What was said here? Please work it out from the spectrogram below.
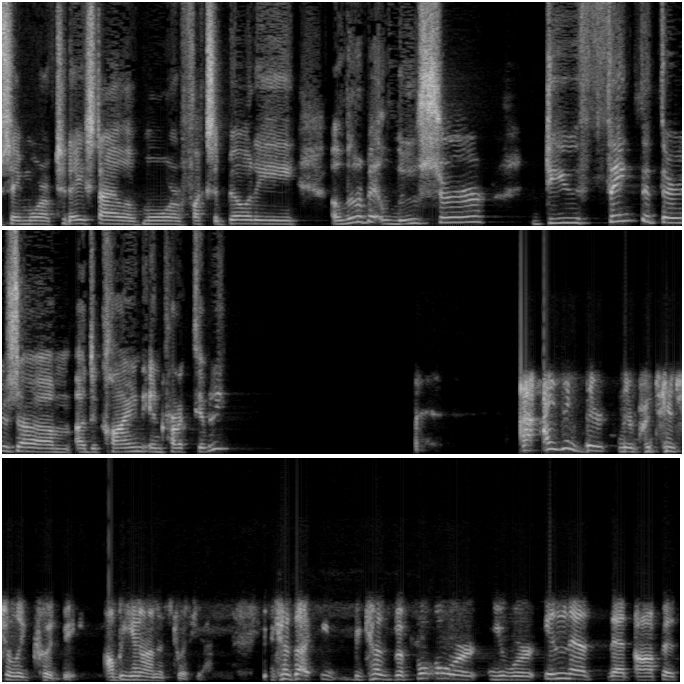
say more of today's style of more flexibility, a little bit looser? Do you think that there's um, a decline in productivity? I think there there potentially could be. I'll be honest with you because I because before you were in that that office,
